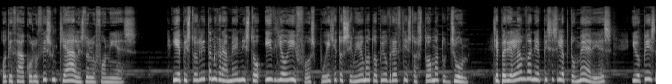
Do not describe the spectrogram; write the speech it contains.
ότι θα ακολουθήσουν και άλλες δολοφονίες. Η επιστολή ήταν γραμμένη στο ίδιο ύφος που είχε το σημείωμα το οποίο βρέθηκε στο στόμα του Τζουν και περιλάμβανε επίσης λεπτομέρειες οι οποίες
